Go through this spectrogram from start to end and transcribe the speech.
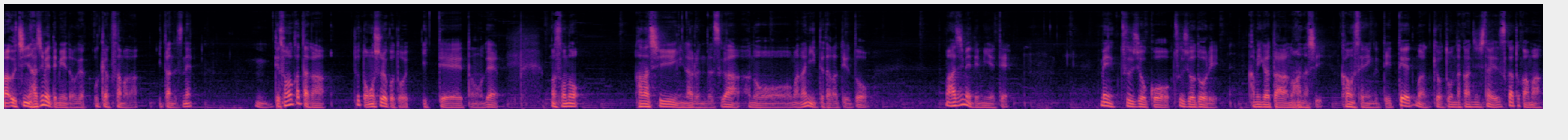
まあ、うちに初めて見えたお客様がいたんですね。でその方がちょっと面白いことを言ってたので、まあ、その話になるんですが、あのまあ、何言ってたかというと、まあ、初めて見えて目通常こう通常通り髪型の話カウンセリングって言って、まあ、今日どんな感じにしたいですかとか、ま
